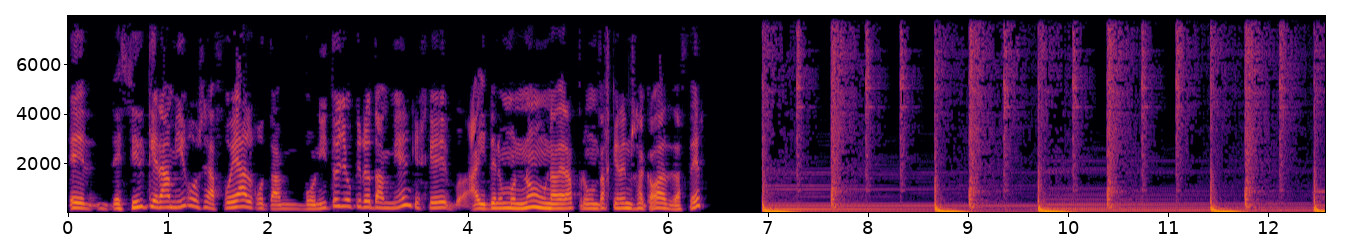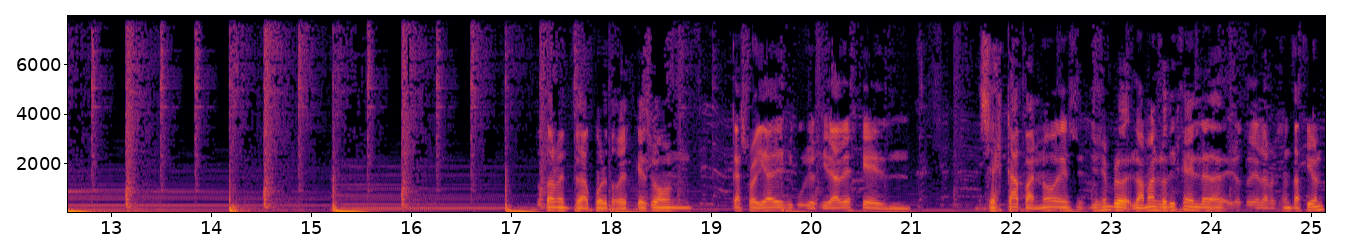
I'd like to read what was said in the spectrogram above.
eh, decir que era amigo, o sea, fue algo tan bonito yo creo también, que es que ahí tenemos, ¿no? Una de las preguntas que nos acabas de hacer. Totalmente de acuerdo. Es que son casualidades y curiosidades que mm, se escapan, ¿no? Es, yo siempre, además lo dije en la- el otro día en la presentación,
